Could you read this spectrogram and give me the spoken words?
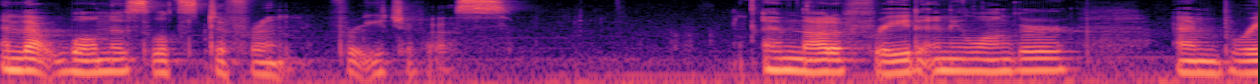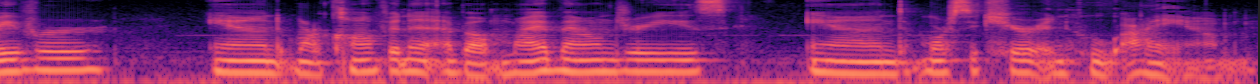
and that wellness looks different for each of us. I'm not afraid any longer. I'm braver and more confident about my boundaries and more secure in who I am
